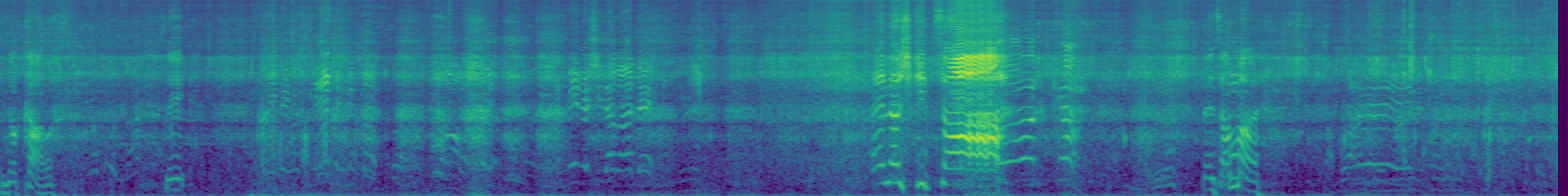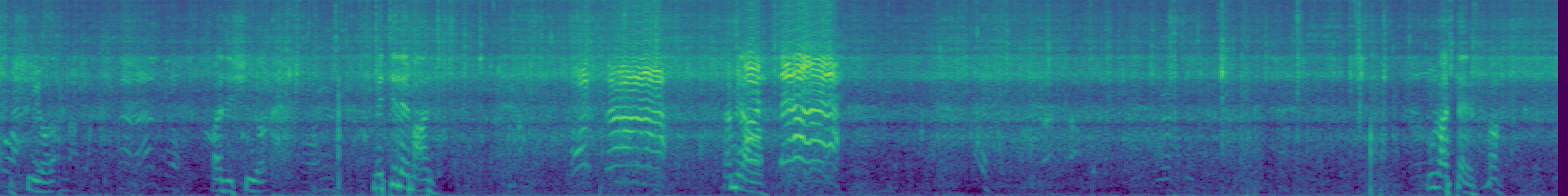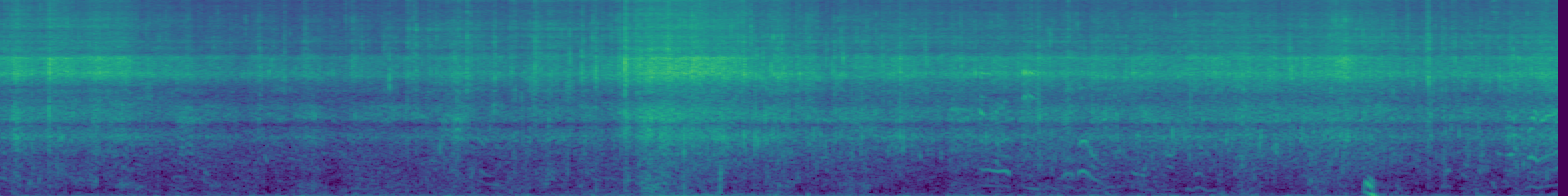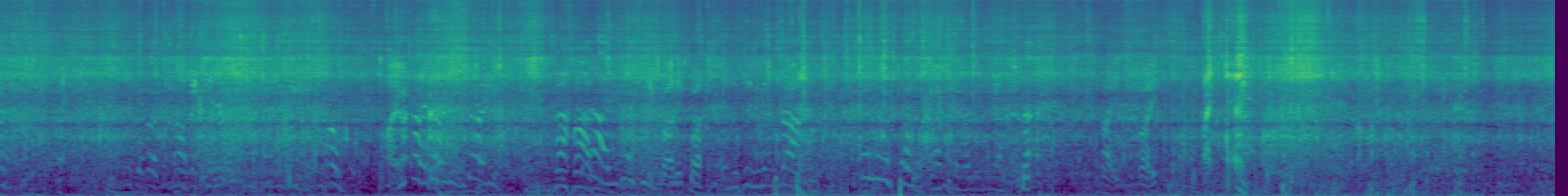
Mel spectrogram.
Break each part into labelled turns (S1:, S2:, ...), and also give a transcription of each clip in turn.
S1: Mi toccava? Sì.
S2: Almeno ci davate.
S1: E non schizza!
S2: Porca!
S1: Pensa a mare. Scivola. Quasi scivola. Metti le mani.
S2: Forza!
S1: Dammi la mano. Unachtell.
